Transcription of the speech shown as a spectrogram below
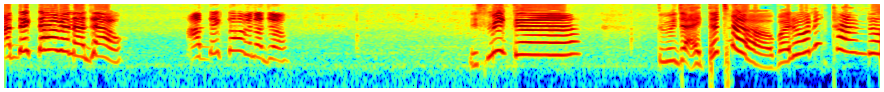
আর দেখতে হবে না, যাও। আর দেখতে হবে না, যাও। বিস্মিকা তুমি যাইতে চাও? বাইরে অনেক ঠান্ডা।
